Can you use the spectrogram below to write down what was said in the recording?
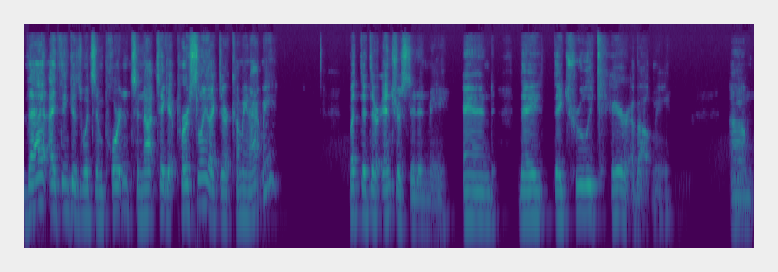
that I think is what's important to not take it personally, like they're coming at me, but that they're interested in me and they they truly care about me. Um,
